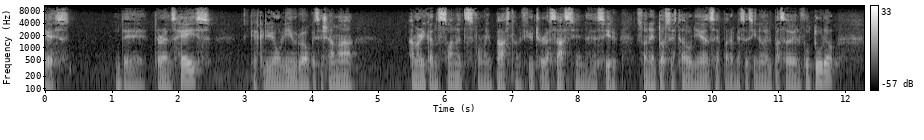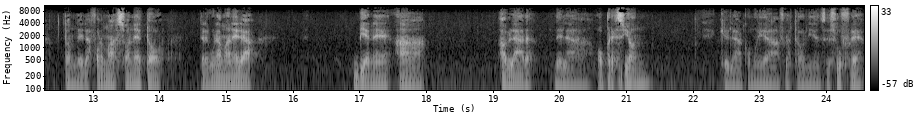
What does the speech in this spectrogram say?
es de Terence Hayes, que escribió un libro que se llama American Sonnets for My Past and Future Assassin, es decir, sonetos estadounidenses para mi asesino del pasado y del futuro, donde la forma soneto de alguna manera viene a hablar de la opresión que la comunidad afroestadounidense sufre.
